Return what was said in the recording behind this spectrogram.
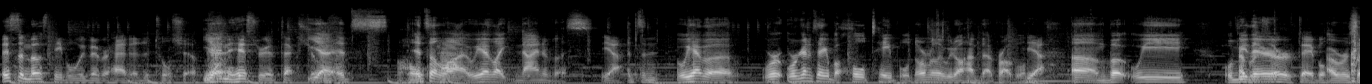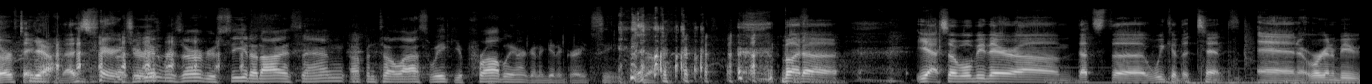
This is the most people we've ever had at a tool show Yeah. in the history of Techs Choice. yeah, it's whole it's a lot. We have like nine of us. Yeah. it's a, we have a we're, we're going to take up a whole table. Normally we don't have that problem. Yeah. um, but we We'll be there A there. reserve table. A reserve table. Yeah. that's very true. If you didn't reserve your seat at ISN up until last week, you probably aren't going to get a great seat. So. But uh, yeah, so we'll be there. Um, that's the week of the 10th, and we're gonna be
